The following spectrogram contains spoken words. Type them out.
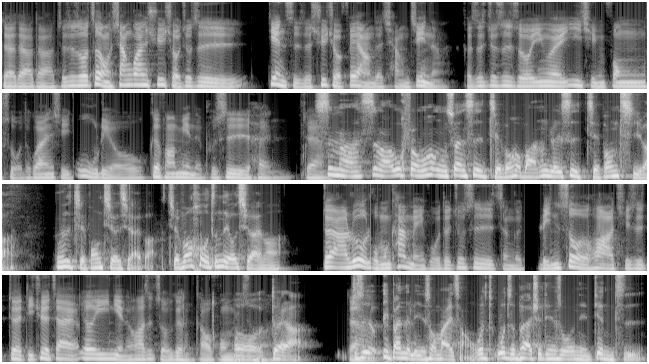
对啊对啊对啊，就是说这种相关需求就是电子的需求非常的强劲啊。可是就是说因为疫情封锁的关系，物流各方面的不是很对啊。是吗？是吗？work from home 算是解封后吧？那个是解封期吧？那是解封期了起来吧？解封后真的有起来吗？对啊，如果我们看美国的，就是整个零售的话，其实对，的确在二一年的话是走一个很高峰，没错。哦，对啊，就是一般的零售卖场，我我只不太确定说你电子，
